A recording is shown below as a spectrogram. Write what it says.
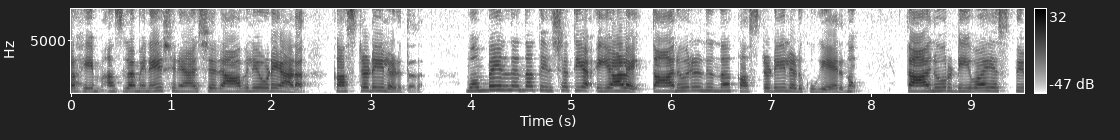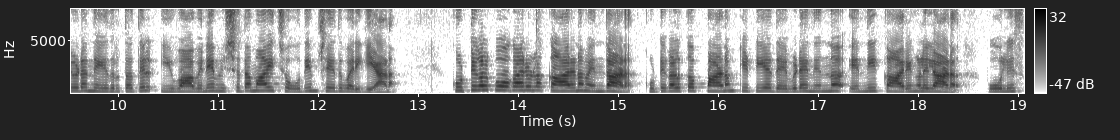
റഹീം അസ്ലമിനെ ശനിയാഴ്ച രാവിലെയോടെയാണ് കസ്റ്റഡിയിലെടുത്തത്. മുംബൈയിൽ നിന്ന് തിരിച്ചെത്തിയ ഇയാളെ താനൂരിൽ നിന്ന് കസ്റ്റഡിയിലെടുക്കുകയായിരുന്നു. താനൂർ ഡിവൈഎസ്പിയുടെ നേതൃത്വത്തിൽ യുവാവിനെ വിശദമായി ചോദ്യം ചെയ്തു വരികയാണ്. കുട്ടികൾ പോകാനുള്ള കാരണം എന്താണ്? കുട്ടികൾക്ക് പണം കിട്ടിയത് എവിടെ നിന്ന് എന്നീ കാര്യങ്ങളിലാണ് പോലീസ്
